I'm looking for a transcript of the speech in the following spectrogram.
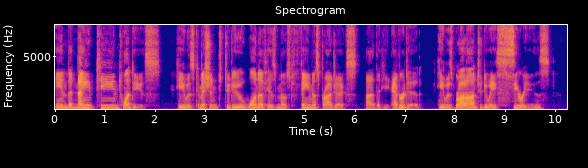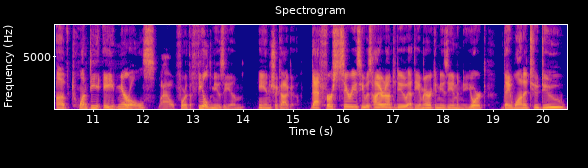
In the 1920s, he was commissioned to do one of his most famous projects uh, that he ever did. He was brought on to do a series of 28 murals Wow. for the Field Museum in Chicago. That first series he was hired on to do at the American Museum in New York, they wanted to do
